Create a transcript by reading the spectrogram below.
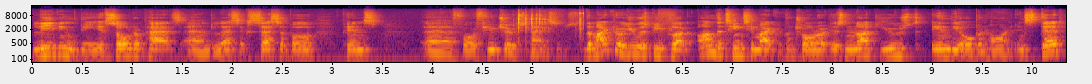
leaving the solder pads and less accessible pins uh, for future expansions. The micro USB plug on the Teensy microcontroller is not used in the open horn. Instead,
